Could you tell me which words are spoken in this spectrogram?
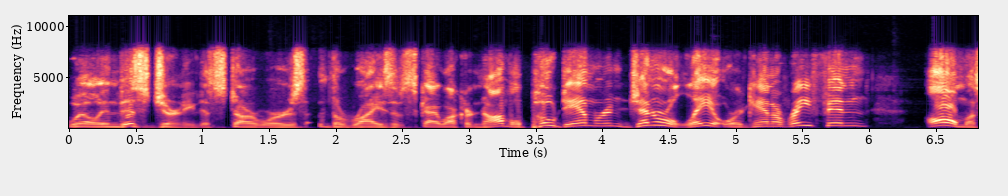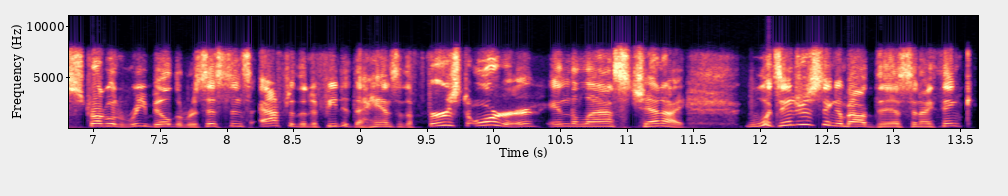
Well, in this journey to Star Wars The Rise of Skywalker novel, Poe Dameron, General Leia Organa, Rey Finn, all must struggle to rebuild the resistance after the defeat at the hands of the First Order in The Last Jedi. What's interesting about this, and I think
